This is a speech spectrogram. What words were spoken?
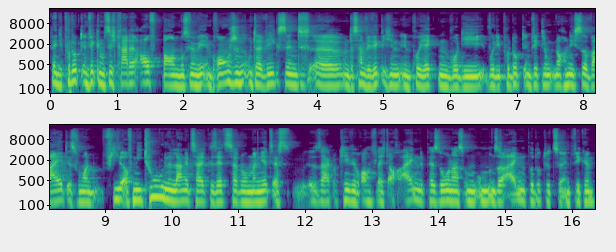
wenn die Produktentwicklung sich gerade aufbauen muss, wenn wir in Branchen unterwegs sind, äh, und das haben wir wirklich in, in Projekten, wo die, wo die Produktentwicklung noch nicht so weit ist, wo man viel auf MeToo eine lange Zeit gesetzt hat, wo man jetzt erst sagt, okay, wir brauchen vielleicht auch eigene Personas, um, um unsere eigenen Produkte zu entwickeln.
